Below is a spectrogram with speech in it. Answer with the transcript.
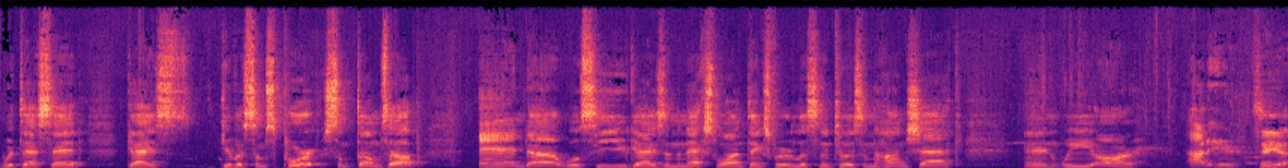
with that said, guys, give us some support, some thumbs up, and uh, we'll see you guys in the next one. Thanks for listening to us in the Hun Shack, and we are out of here. See ya.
